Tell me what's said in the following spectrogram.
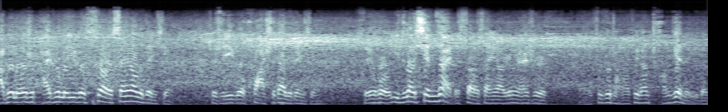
卡佩罗是排出了一个四二三幺的阵型，这是一个划时代的阵型。随后一直到现在的四二三幺仍然是呃足球场上非常常见的一个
